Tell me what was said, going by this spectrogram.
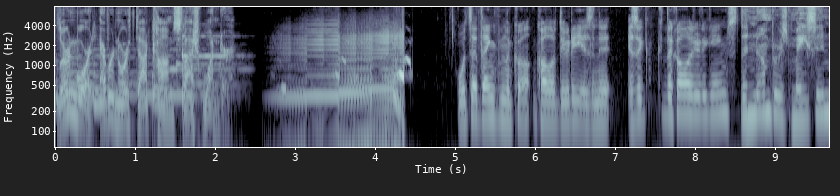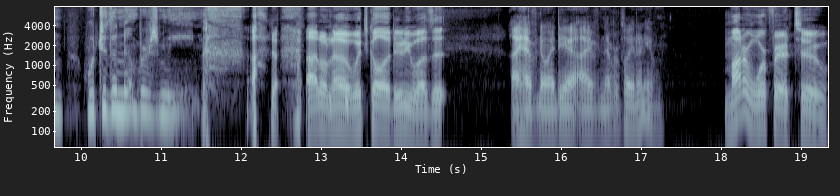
Learn more at evernorth.com/wonder. What's that thing from the Call, Call of Duty? Isn't it? Is it the Call of Duty games? The numbers, Mason. What do the numbers mean? I don't know which Call of Duty was it. I have no idea. I've never played any of them. Modern Warfare 2,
